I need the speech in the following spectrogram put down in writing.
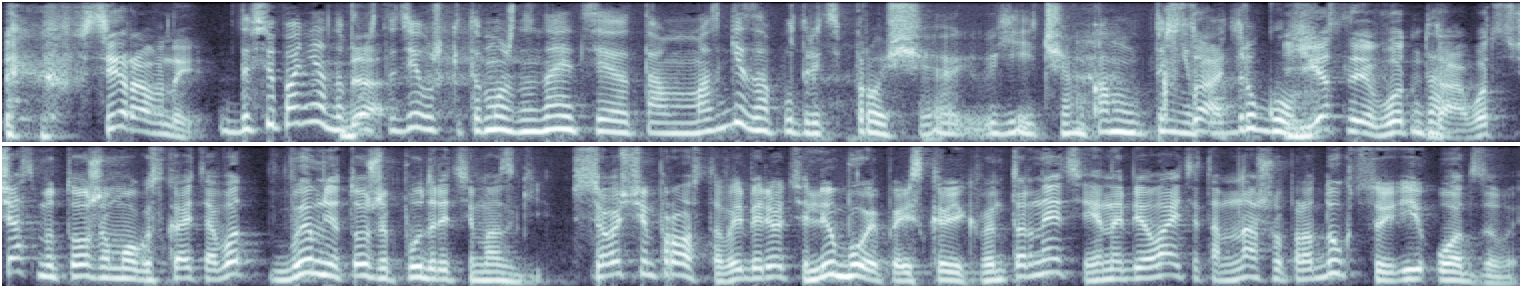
Все равны. Да все понятно, Да. просто девушке-то можно, знаете, там мозги запудрить проще ей, чем кому-то Кстати, другому. если вот, Да. да. вот сейчас мы тоже могу сказать, а вот вы мне тоже пудрите мозги. Все очень просто. Вы берете любой поисковик в интернете и набиваете там нашу продукцию и отзывы.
